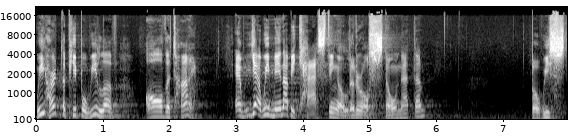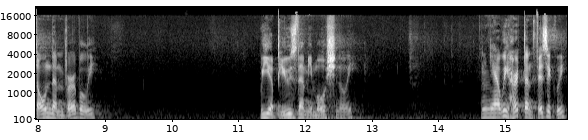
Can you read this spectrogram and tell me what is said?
We hurt the people we love all the time. And yeah, we may not be casting a literal stone at them, but we stone them verbally. We abuse them emotionally. And yeah, we hurt them physically.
